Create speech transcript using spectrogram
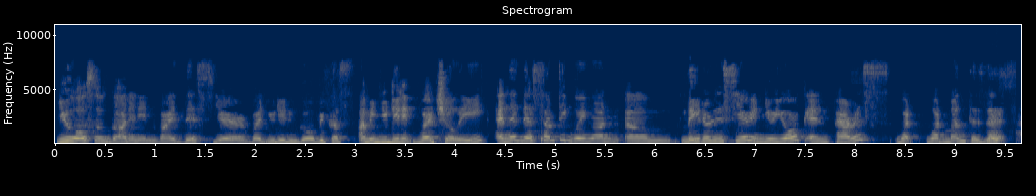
you also got an invite this year, but you didn't go because, I mean, you did it virtually. And then there's something going on um, later this year in New York and Paris. What, what month is yes. that?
